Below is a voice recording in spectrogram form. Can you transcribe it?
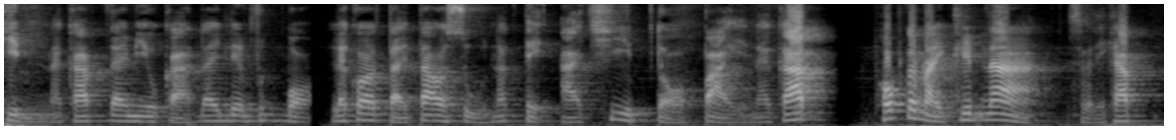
ถิ่นนะครับ ได้มีโอกาสได้เล่นฟุตบอล แล้วก็ไต่เต้าสู่นักเตะอาชีพต่อไปนะครับ พบกันใหม่คลิปหน้า สวัสดีครับ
